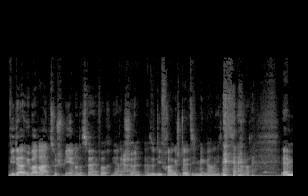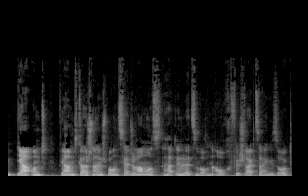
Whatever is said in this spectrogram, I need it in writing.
wieder überragend zu spielen. Und das wäre einfach ja, schön. Also die Frage stellt sich mir gar nicht. Das ist einfach ähm, ja, und wir haben es gerade schon angesprochen, Sergio Ramos hat in den letzten Wochen auch für Schlagzeilen gesorgt.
